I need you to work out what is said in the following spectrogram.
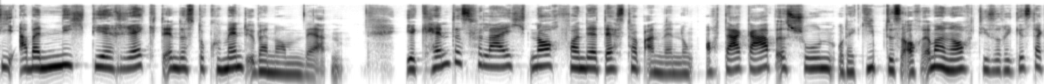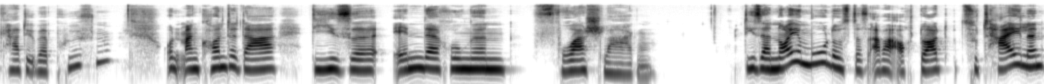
die aber nicht direkt in das Dokument übernommen werden. Ihr kennt es vielleicht noch von der Desktop-Anwendung. Auch da gab es schon oder gibt es auch immer noch diese Registerkarte überprüfen und man konnte da diese Änderungen vorschlagen. Dieser neue Modus, das aber auch dort zu teilen,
